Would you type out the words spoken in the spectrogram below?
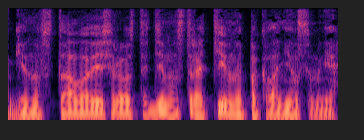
Гена встал во весь рост и демонстративно поклонился мне.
